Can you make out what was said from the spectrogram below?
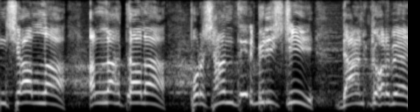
ইনশাআল্লাহ আল্লাহ তালা প্রশান্তির বৃষ্টি দান করবেন।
